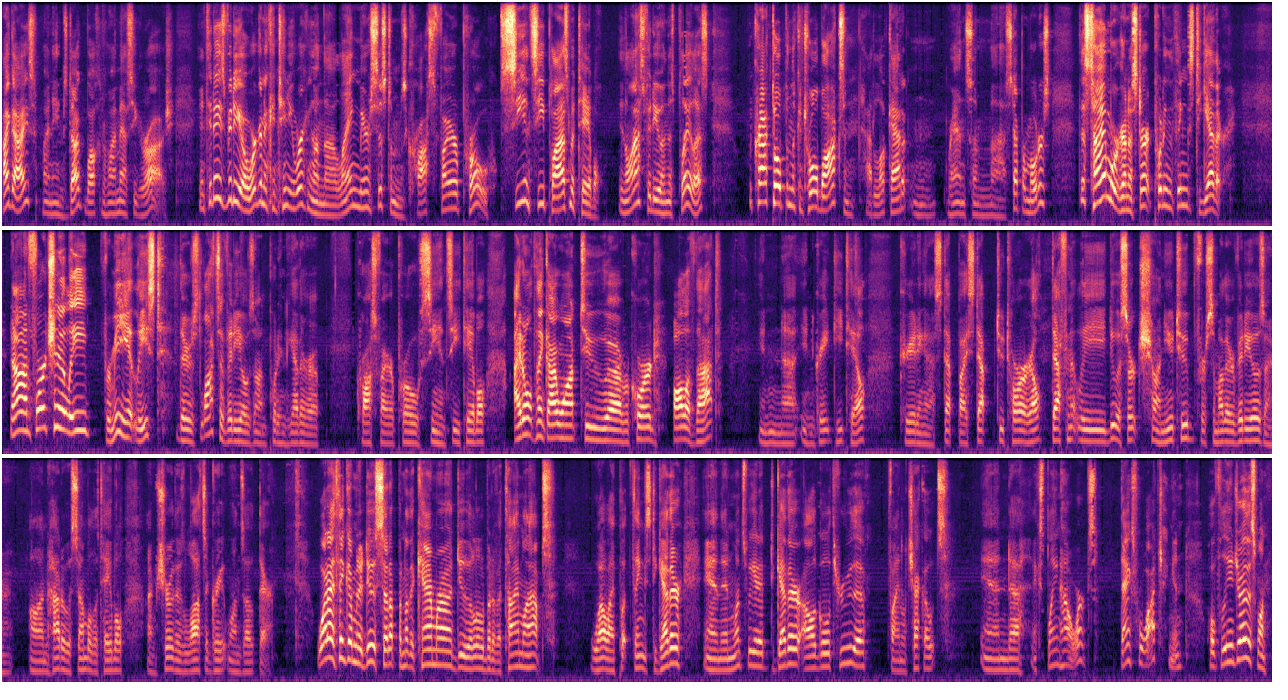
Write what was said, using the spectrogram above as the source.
Hi guys, my name's Doug. Welcome to my messy garage. In today's video, we're going to continue working on the Langmuir Systems Crossfire Pro CNC plasma table. In the last video in this playlist, we cracked open the control box and had a look at it and ran some uh, stepper motors. This time we're going to start putting things together. Now, unfortunately, for me at least, there's lots of videos on putting together a Crossfire Pro CNC table. I don't think I want to uh, record all of that in, uh, in great detail, creating a step-by-step -step tutorial. Definitely do a search on YouTube for some other videos on how to assemble a table. I'm sure there's lots of great ones out there. What I think I'm going to do is set up another camera, do a little bit of a time lapse while I put things together. And then once we get it together, I'll go through the final checkouts and uh, explain how it works. Thanks for watching and hopefully you enjoy this one.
